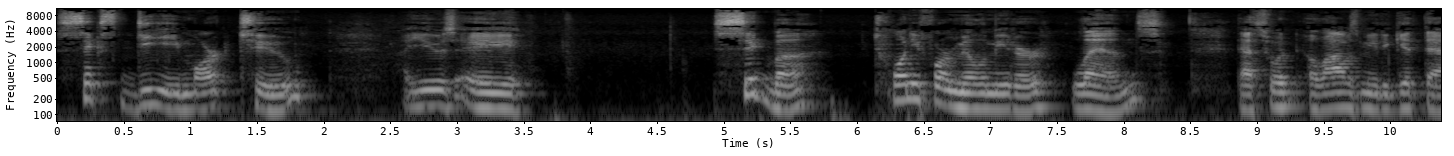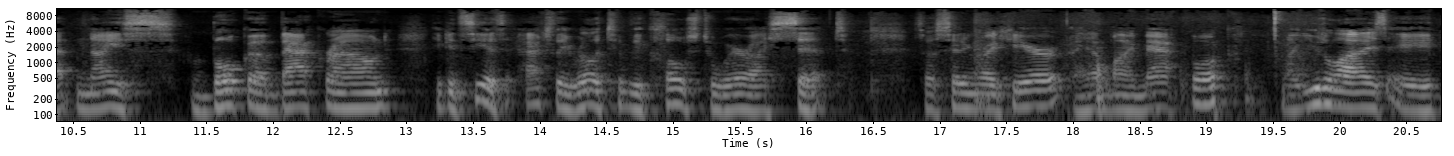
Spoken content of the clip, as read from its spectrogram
6D Mark II. I use a Sigma 24 millimeter lens. That's what allows me to get that nice bokeh background. You can see it's actually relatively close to where I sit. So sitting right here, I have my MacBook. I utilize a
